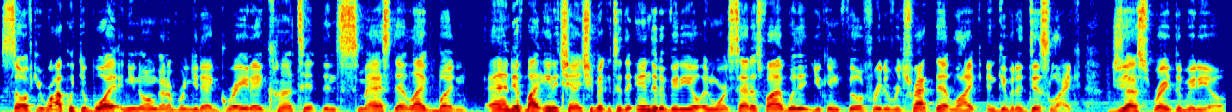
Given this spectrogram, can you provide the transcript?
So if you rock with your boy and you know I'm to bring you that grade Content then smash that like button. And if by any chance you make it to the end of the video and weren't satisfied with it, you can feel free to retract that like and give it a dislike. Just rate the video.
